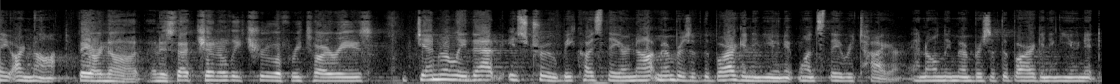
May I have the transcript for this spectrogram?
they are not. They are not. And is that generally true of retirees? Generally, that is true because they are not members of the bargaining unit once they retire, and only members of the bargaining unit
